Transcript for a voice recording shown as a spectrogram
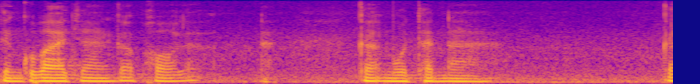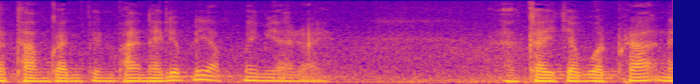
ถึงครูบาอาจารย์ก็พอแล้วนะก็โมทนา ก็ทำกันเป็นภายในเรียบๆ ไม่มีอะไร ใครจะบวชพระใน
